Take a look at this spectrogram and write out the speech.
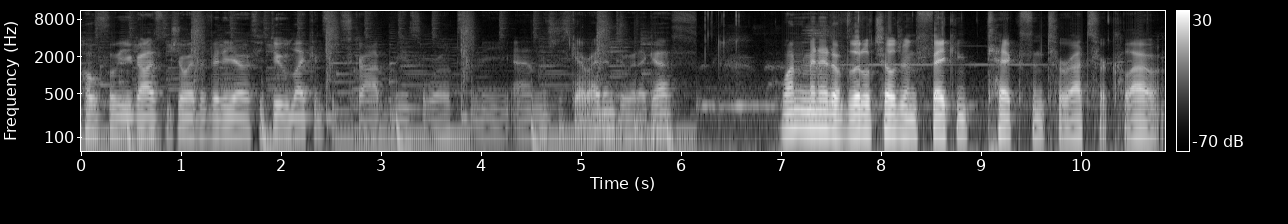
Hopefully you guys enjoy the video. If you do, like and subscribe. It means the world to me. And let's just get right into it, I guess. One minute of little children faking tics and Tourette's for clout.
